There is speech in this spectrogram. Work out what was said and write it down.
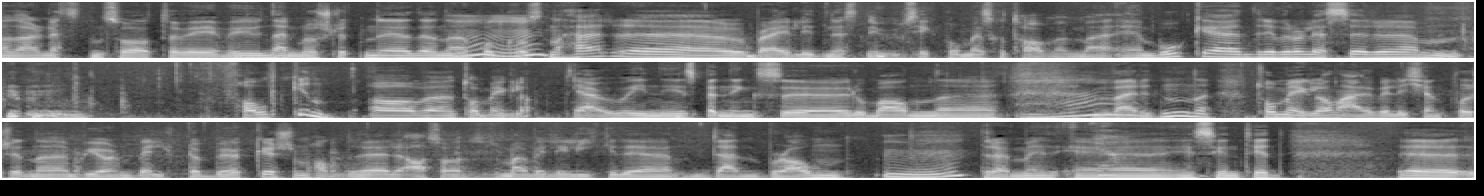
er det nesten så at vi, vi nærmer oss slutten i denne Mhm. podkasten her. Jeg Blei litt nesten usikker på om jeg skal ta med meg en bok. Jeg driver og leser um, Falken av eh, Tom Egeland. Jeg er jo inne i spenningsromanverden. Tom Egeland er jo veldig kjent for sine Bjørn Belte-bøker, som, altså, som er veldig like det Dan Brown drev med eh, i sin tid. Eh,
